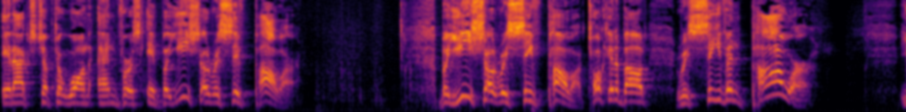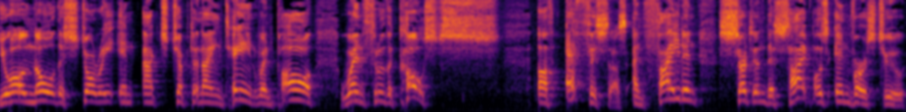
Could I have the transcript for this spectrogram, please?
in Acts chapter 1 and verse 8, But ye shall receive power but ye shall receive power. Talking about receiving power. You all know the story in Acts chapter 19 when Paul went through the coasts of Ephesus and fighting certain disciples in verse 2.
